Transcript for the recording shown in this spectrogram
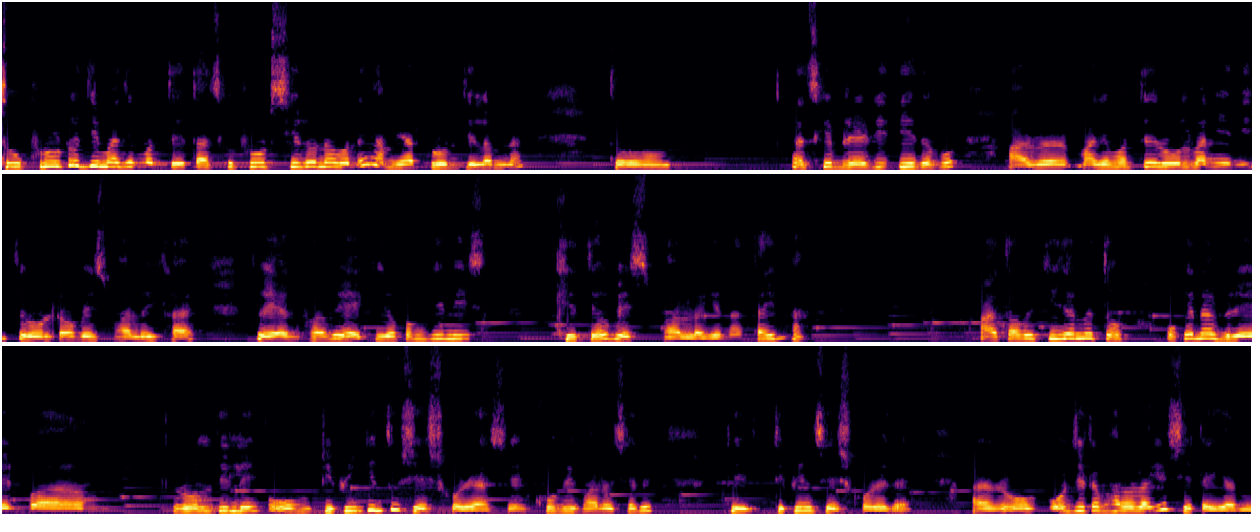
তো ফ্রুটও দিই মাঝে মধ্যে, তো আজকে ফ্রুট ছিল না বলে আমি আর ফ্রুট দিলাম না। তো আজকে ব্রেডই দিয়ে দেবো। আর মাঝে মধ্যে রোল বানিয়ে দিই, তো রোলটাও বেশ ভালোই খায়। তো একভাবে একই রকম জিনিস খেতেও বেশ ভালো লাগে না, তাই না? আর তবে কি জানো তো, ওকে না ব্রেড বা রোল দিলে ও টিফিন কিন্তু শেষ করে আসে, খুবই ভালো ছেলে টিফিন শেষ করে দেয়। আর ওর যেটা ভালো লাগে সেটাই আমি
